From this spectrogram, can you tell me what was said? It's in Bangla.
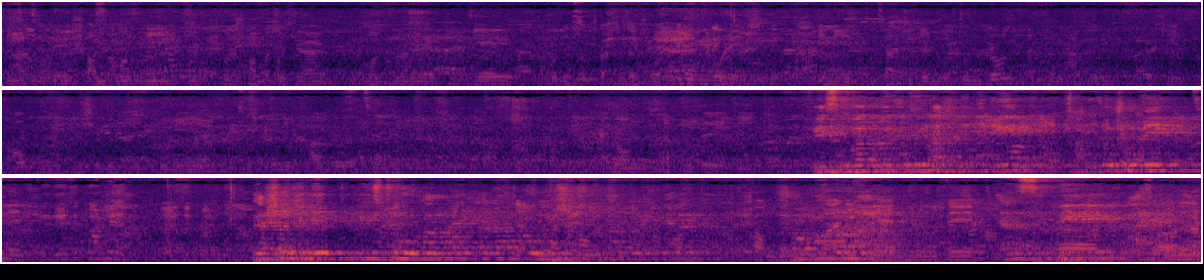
কিন্তু সম্প্রতি তথ্য সমালোচনার মন্ত্রণালয় থেকে উপদেষ্টা বদল করে তিনি ছাত্রদের নতুন দল ছাত্র নাগরিক পার্টির আহ্বায়ক হিসেবে দায়িত্ব নিয়ে তিনি হাত ধরেছেন এবং ছাত্রদের এটি ছাত্র শ্রমিক পেশাজীবী সংগ্রাম মালিকের বিরুদ্ধে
